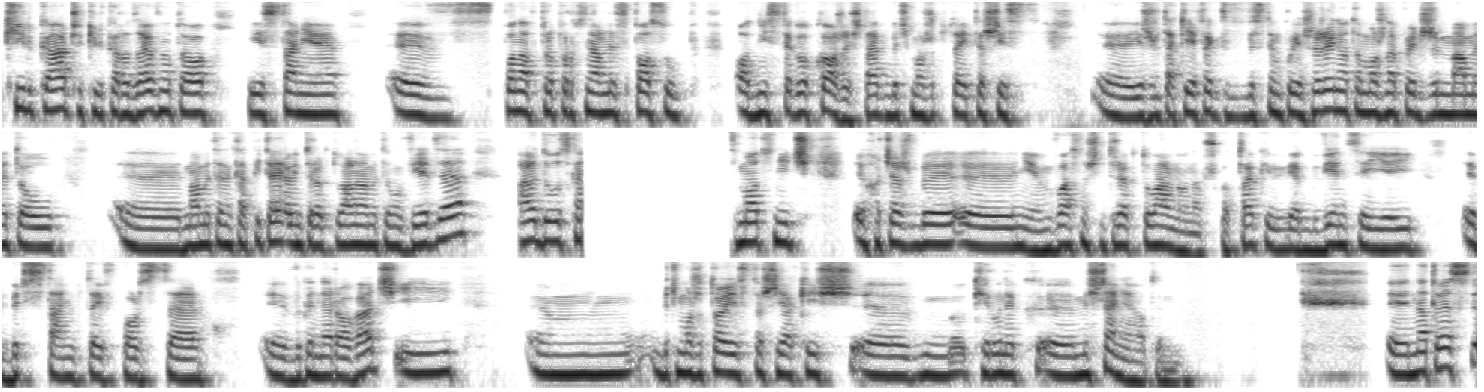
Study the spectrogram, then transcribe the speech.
kilka czy kilka rodzajów, no to jest stanie e, w ponadproporcjonalny sposób odnieść z tego korzyść, tak? Być może tutaj też jest, e, jeżeli taki efekt występuje szerzej, no to można powiedzieć, że mamy tą, e, mamy ten kapitał intelektualny, mamy tę wiedzę, ale do uzyskania wzmocnić chociażby, nie wiem, własność intelektualną na przykład, tak? Jakby więcej jej być w stanie tutaj w Polsce wygenerować i być może to jest też jakiś kierunek myślenia o tym. E, natomiast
